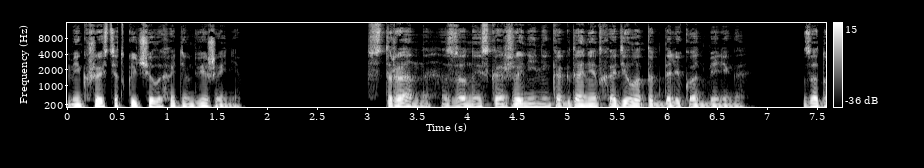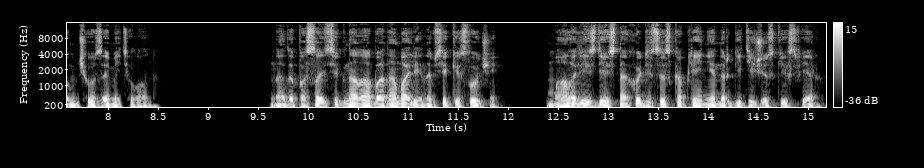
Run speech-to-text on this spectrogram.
Миг-6 отключил их одним движением. «Странно, зона искажения никогда не отходила так далеко от берега», задумчиво заметил он. «Надо послать сигналы об аномалии на всякий случай. Мало ли здесь находится скопление энергетических сфер».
